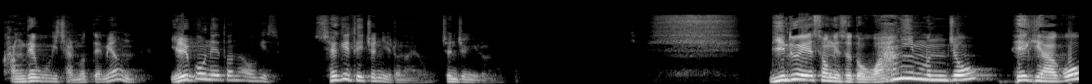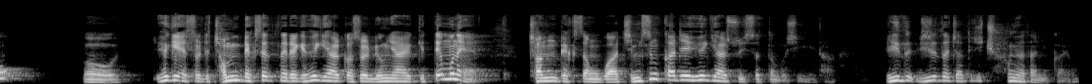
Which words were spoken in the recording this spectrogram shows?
강대국이 잘못되면 일본에도 나오겠어요. 세계대전이 일어나요. 전쟁이 일어나고. 니누의 성에서도 왕이 먼저 회개하고, 어, 회개했을 때 전 백성들에게 회개할 것을 명령하였기 때문에 전 백성과 짐승까지 회개할 수 있었던 것입니다. 리더, 리더 자들이 중요하다니까요.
